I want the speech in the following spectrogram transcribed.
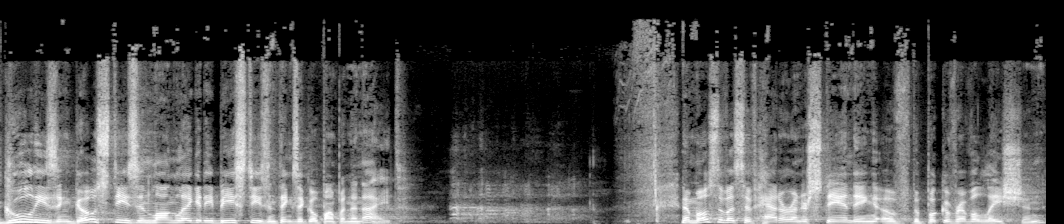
ghoulies and ghosties and long leggedy beasties and things that go bump in the night. Now, most of us have had our understanding of the book of Revelation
